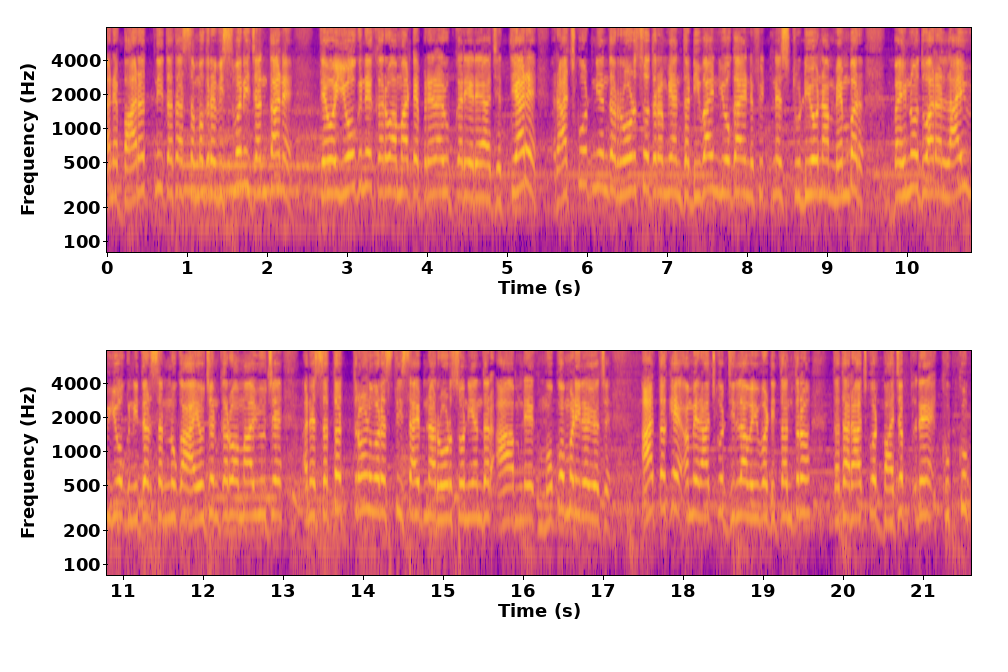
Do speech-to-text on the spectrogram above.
અને ભારતની તથા સમગ્ર વિશ્વની જનતાને તેઓ યોગને કરવા માટે પ્રેરારૂપ કરી રહ્યા છે. ત્યારે રાજકોટની અંદર રોડ શો દરમિયાન the divine yoga and fitness સ્ટુડિયોના મેમ્બર બહેનો દ્વારા લાઈવ યોગ નિદર્શનનું આયોજન કરવામાં આવ્યું છે. અને સતત ત્રણ વર્ષથી સાહેબના રોડ શોની અંદર આ અમને એક મોકો મળી રહ્યો છે. આ તકે અમે રાજકોટ જિલ્લા વહીવટી તંત્ર તથા રાજકોટ ભાજપને ખૂબ ખૂબ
